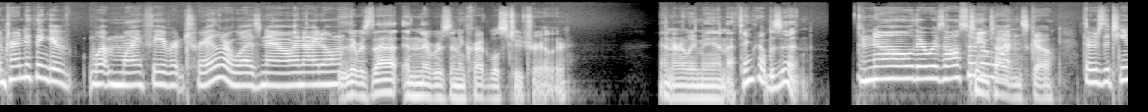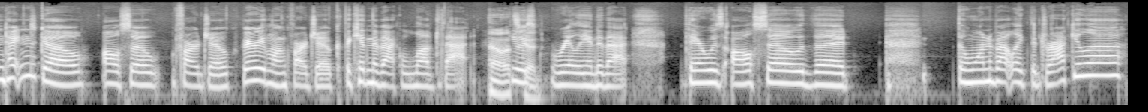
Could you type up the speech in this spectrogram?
I'm trying to think of what my favorite trailer was now and I don't There was that, and there was an Incredibles two trailer, an Early Man. I think that was it. No, there was also Teen the one Titans Go. there was the Teen Titans Go, also far joke, very long far joke. The kid in the back loved that. Oh, that's he was good. really into that. There was also the the one about like the Dracula,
